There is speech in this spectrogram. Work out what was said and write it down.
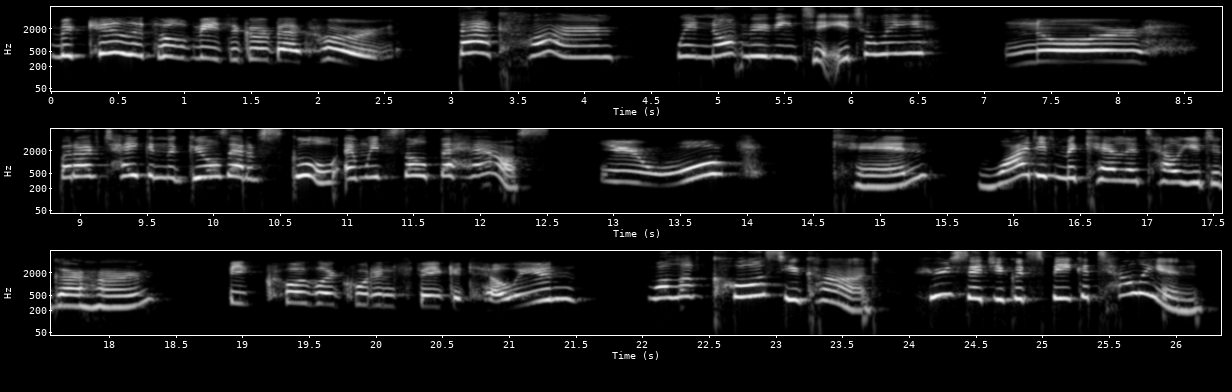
Michele told me to go back home. Back home? We're not moving to Italy? No. But I've taken the girls out of school and we've sold the house. You what? Ken, why did Michele tell you to go home? Because I couldn't speak Italian? Well, of course you can't. Who said you could speak Italian?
